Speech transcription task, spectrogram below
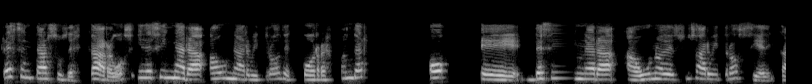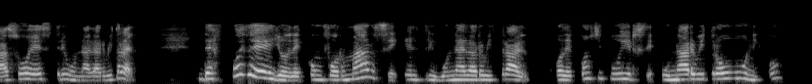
presentar sus descargos y designará a un árbitro de corresponder o eh, designará a uno de sus árbitros si el caso es tribunal arbitral. Después de ello, de conformarse el tribunal arbitral o de constituirse un árbitro único,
